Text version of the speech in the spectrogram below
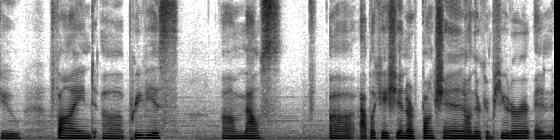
to find a previous um, mouse uh, application or function on their computer and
